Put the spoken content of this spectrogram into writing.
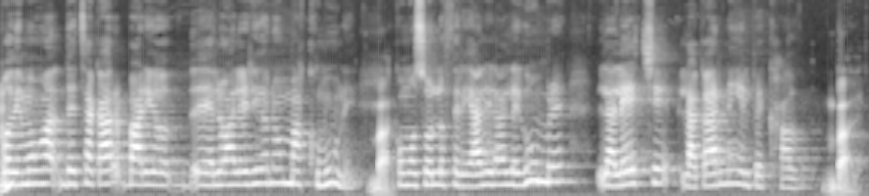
podemos destacar varios de los alérgenos más comunes, como son los cereales y las legumbres, la leche, la carne y el pescado. Vale.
